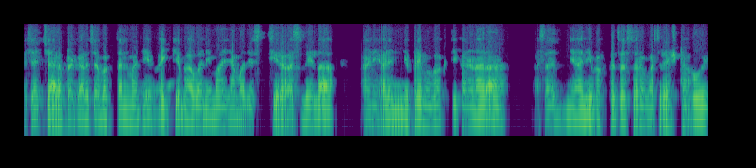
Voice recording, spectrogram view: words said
अशा चार प्रकारच्या भक्तांमध्ये ऐक्य भावाने माझ्यामध्ये स्थिर असलेला आणि अनन्य प्रेमभक्ती करणारा असा ज्ञानी भक्तच सर्वश्रेष्ठ होय.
